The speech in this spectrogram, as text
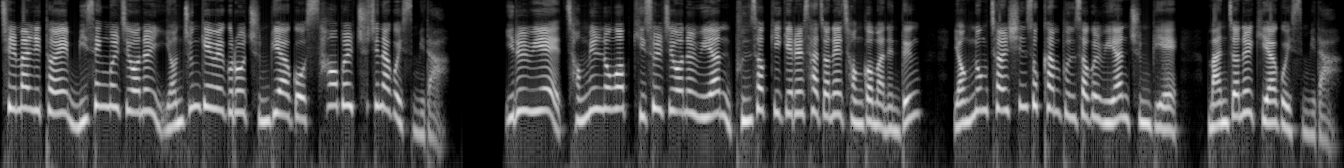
7만 리터의 미생물 지원을 연중 계획으로 준비하고 사업을 추진하고 있습니다. 이를 위해 정밀농업 기술 지원을 위한 분석 기계를 사전에 점검하는 등 영농철 신속한 분석을 위한 준비에 만전을 기하고 있습니다.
